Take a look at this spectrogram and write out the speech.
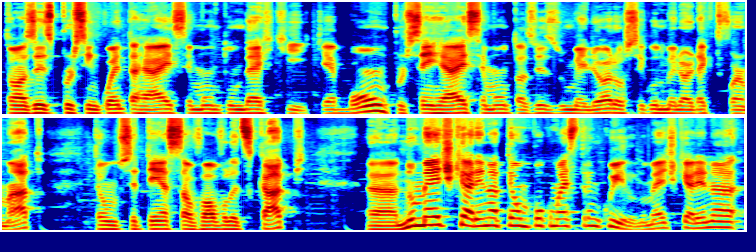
Então, às vezes, por 50 reais você monta um deck que, que é bom, por 100 reais você monta, às vezes, o melhor ou o segundo melhor deck do formato. Então, você tem essa válvula de escape. Uh, no Magic Arena até um pouco mais tranquilo. No Magic Arena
